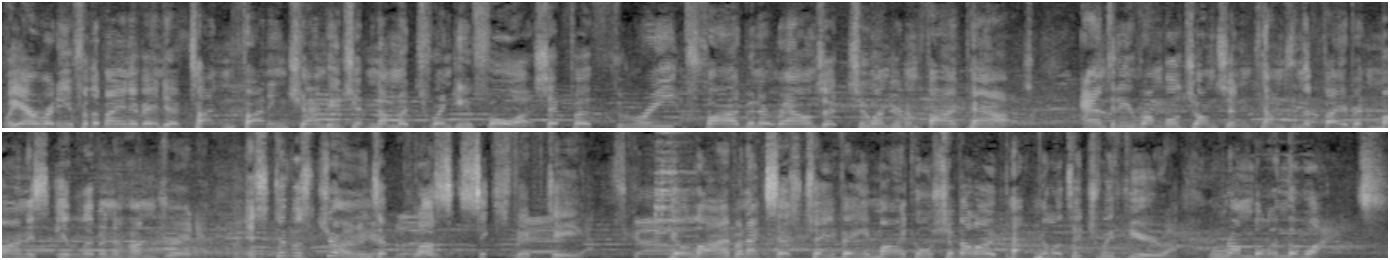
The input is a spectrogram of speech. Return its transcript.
We are ready for the main event of Titan Fighting Championship number 24, set for three five-minute rounds at 205 pounds. Anthony Rumble Johnson comes in the favourite minus 1100. Esteves Jones at plus 650. You're live on AXS TV. Michael Schiavello, Pat Miletich with you. Rumble in the white.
